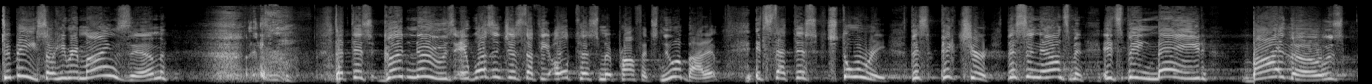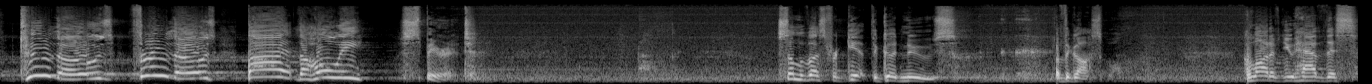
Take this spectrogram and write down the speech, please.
to be. So he reminds them that this good news, it wasn't just that the Old Testament prophets knew about it, it's that this story, this picture, this announcement, it's being made by those, to those, through those, by the Holy Spirit. Some of us forget the good news of the gospel. A lot of you have this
